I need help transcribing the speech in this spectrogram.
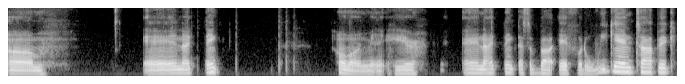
Um, and I think, hold on a minute here. And I think that's about it for the Weeknd topic.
